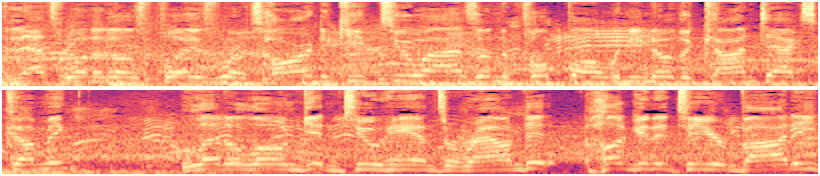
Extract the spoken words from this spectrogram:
And that's one of those plays where it's hard to keep two eyes on the football when you know the contact's coming, let alone getting two hands around it, hugging it to your body,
